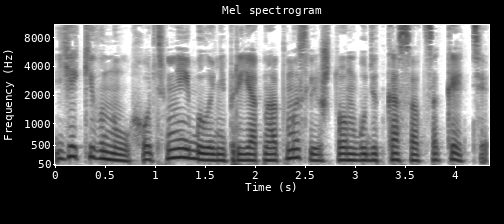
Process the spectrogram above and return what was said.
Я кивнул, хоть мне и было неприятно от мысли, что он будет касаться Кэти.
